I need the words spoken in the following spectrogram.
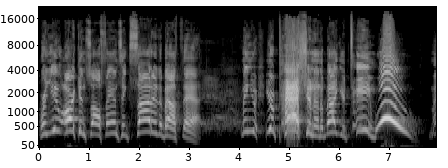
were you Arkansas fans excited about that? I mean, you're, you're passionate about your team. Woo! Man.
